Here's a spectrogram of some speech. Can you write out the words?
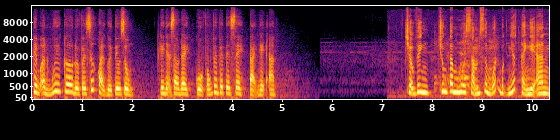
tiềm ẩn nguy cơ đối với sức khỏe người tiêu dùng. Ghi nhận sau đây của phóng viên VTC tại Nghệ An. Chợ Vinh, trung tâm mua sắm sầm uất bậc nhất tại Nghệ An,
